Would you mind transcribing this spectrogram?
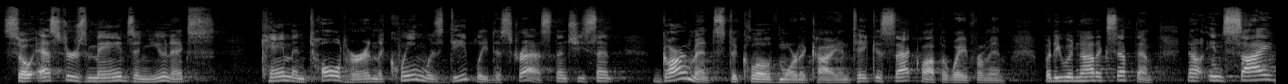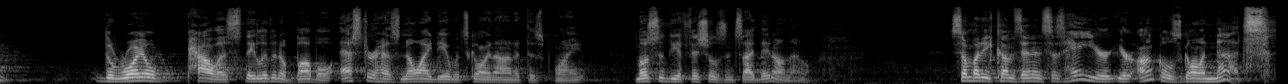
So Esther's maids and eunuchs came and told her, and the queen was deeply distressed. Then she sent garments to clothe Mordecai and take his sackcloth away from him, but he would not accept them. Now, inside the royal palace, they live in a bubble. Esther has no idea what's going on at this point. Most of the officials inside, they don't know somebody comes in and says, Hey, your, your uncle's going nuts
